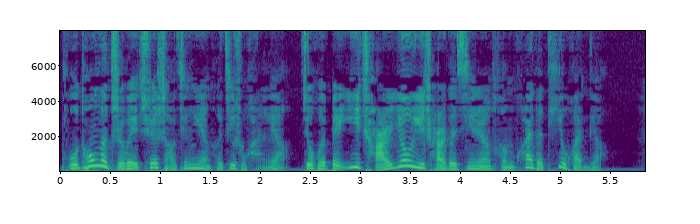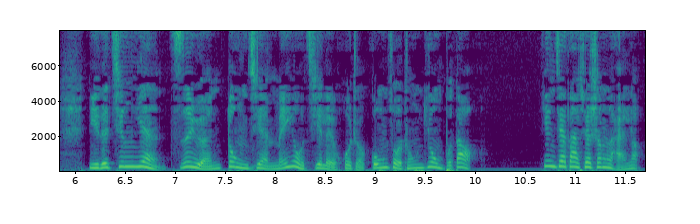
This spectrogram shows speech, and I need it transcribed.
普通的职位缺少经验和技术含量，就会被一茬又一茬的新人很快的替换掉。你的经验、资源、洞见没有积累，或者工作中用不到，应届大学生来了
